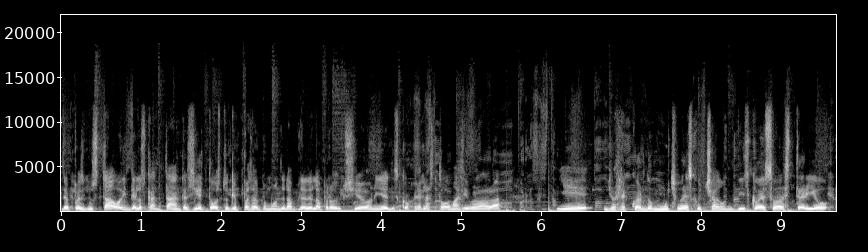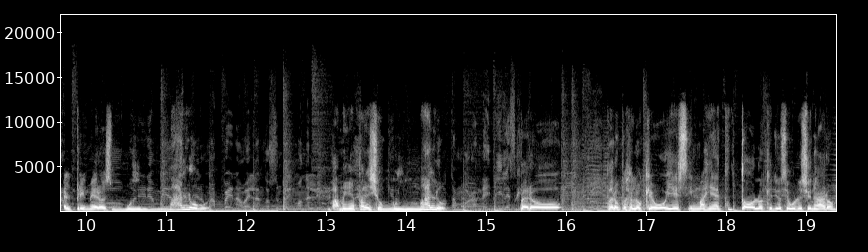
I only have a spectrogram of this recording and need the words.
de, pues, Gustavo y de los cantantes y de todo esto que pasa como de la, desde la producción y de escoger las tomas y bla, bla, bla. Y eh, yo recuerdo mucho haber escuchado un disco de Soda Stereo, el primero es muy malo. A mí me pareció muy malo, pero, pero pues a lo que voy es, imagínate todo lo que ellos evolucionaron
